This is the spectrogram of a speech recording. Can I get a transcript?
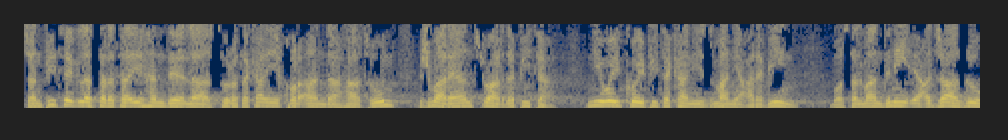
چەند پیتێک لە سەتایی هەندێ لە سوورەتەکانی قورآاندا هاتوون ژمارەیان چواردە پیتە نیوەی کۆی پیتەکانی زمانی عەربین بۆ سلماندنی ئعجاز و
